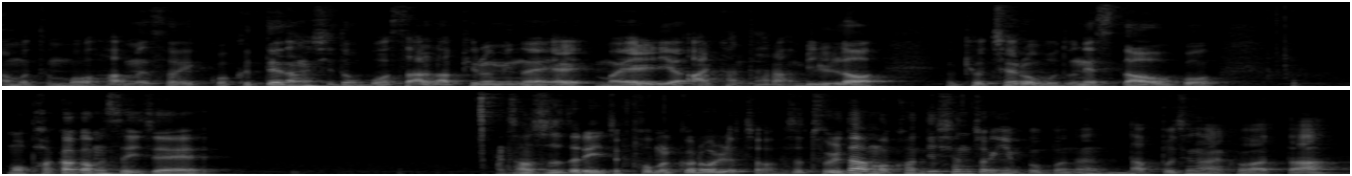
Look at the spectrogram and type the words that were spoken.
아무튼 뭐 하면서 했고 그때 당시도 뭐 살라 피로미노 엘, 뭐 엘리어 알칸타라 밀러 교체로 뭐 누네스 나오고 뭐 바꿔가면서 이제 선수들의 이제 폼을 끌어올렸죠. 그래서 둘 다 뭐 컨디션적인 부분은 나쁘진 않을 것 같다.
